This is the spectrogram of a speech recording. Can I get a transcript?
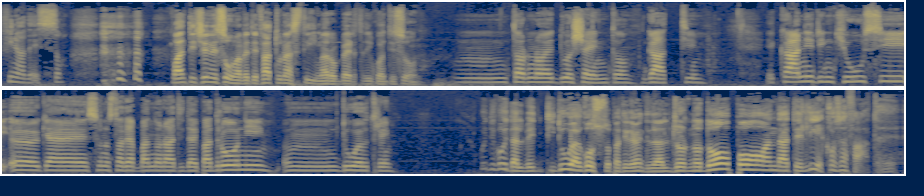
fino adesso. quanti ce ne sono? Avete fatto una stima Roberta di quanti sono? Mm, intorno ai 200 gatti cani rinchiusi eh, che sono stati abbandonati dai padroni, um, due o tre. Quindi voi dal 22 agosto, praticamente dal giorno dopo, andate lì e cosa fate?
